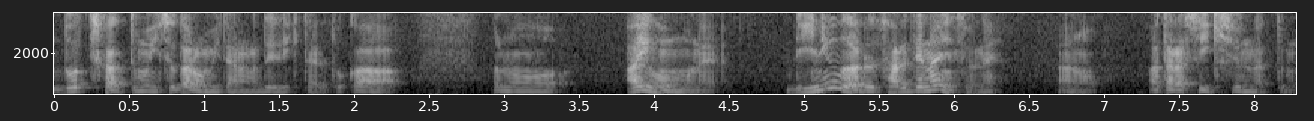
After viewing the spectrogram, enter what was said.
どっち買っても一緒だろうみたいなのが出てきたりとかあの iPhone もねリニューアルされてないんですよね。あの新しい機種になっても。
